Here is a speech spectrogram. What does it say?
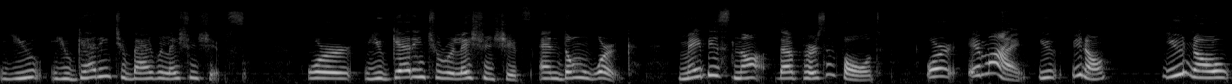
you you get into bad relationships, or you get into relationships and don't work. Maybe it's not that person's fault, or it might. You you know, you know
